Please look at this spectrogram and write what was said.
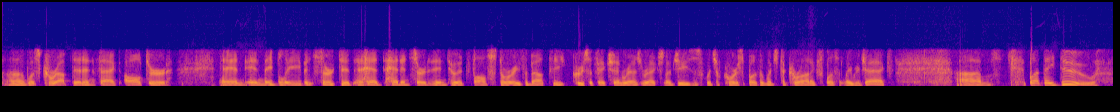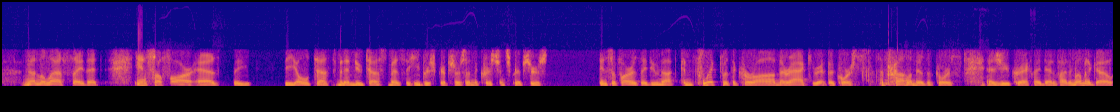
uh, was corrupted, in fact, altered, and and they believe inserted had had inserted into it false stories about the crucifixion and resurrection of Jesus, which of course both of which the Quran explicitly rejects. Um, but they do nonetheless say that insofar as the the Old Testament and New Testament, the Hebrew Scriptures and the Christian Scriptures, insofar as they do not conflict with the Quran, they're accurate. Of course, the problem is, of course, as you correctly identified a moment ago,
